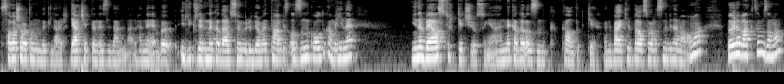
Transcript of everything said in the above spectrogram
savaş ortamındakiler, gerçekten ezilenler, hani böyle iliklerine kadar sömürülüyor. Hani tamam biz azınlık olduk ama yine yine beyaz Türk geçiyorsun yani. Ne kadar azınlık kaldık ki. Hani belki daha sonrasını bilemem ama böyle baktığım zaman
